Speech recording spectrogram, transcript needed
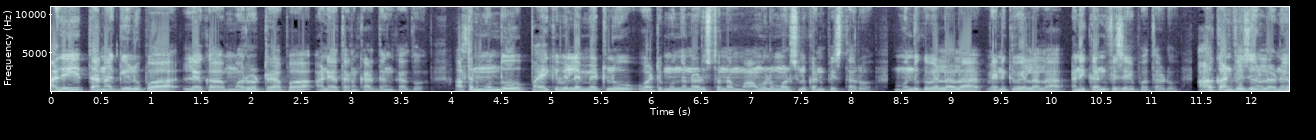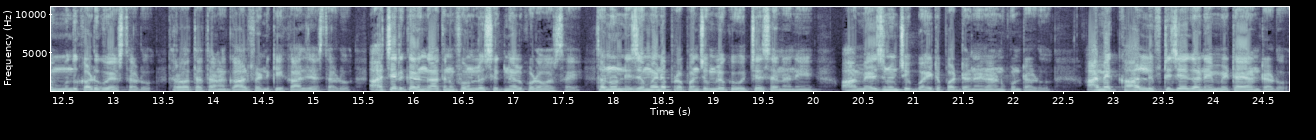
అది తన గెలుపా లేక మరో ట్రాపా అని అతనికి అర్థం కాదు. అతని ముందు పైకి వెళ్ళే మెట్లు వాటి ముందు నడుస్తున్న మామూలు మనుషులు కనిపిస్తారు. ముందుకు వెళ్ళాలా వెనక్కి వెళ్ళాలా అని కన్ఫ్యూజ్ అయిపోతాడు. ఆ కన్ఫ్యూజన్లోనే ముందుకు అడుగు వేస్తాడు. తర్వాత తన గర్ల్ ఫ్రెండ్కి కాల్ చేస్తాడు. ఆశ్చర్యకరంగా అతని ఫోన్లో సిగ్నల్ కూడా వస్తాయి. తను నిజమైన ప్రపంచంలోకి వచ్చేసానని ఆ మేజ్ నుంచి బయటపడ్డానని అనుకుంటాడు. ఉంటాడు. ఆమె కాల్ లిఫ్ట్ చేయగానే మిఠాయి అంటాడు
